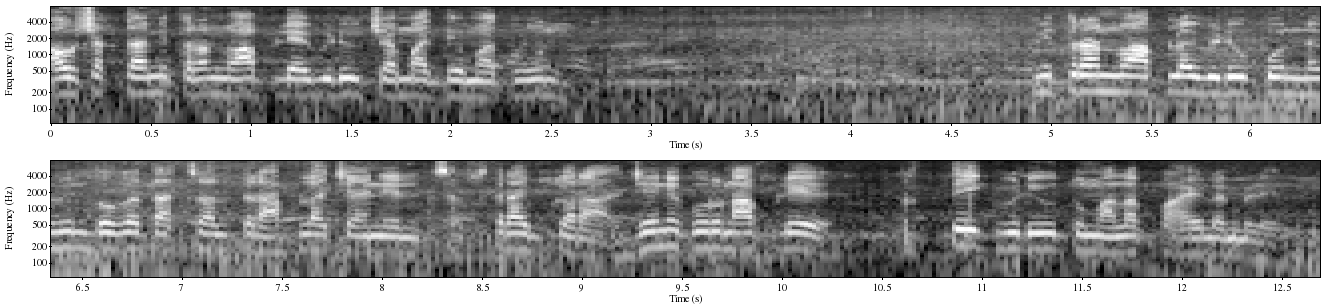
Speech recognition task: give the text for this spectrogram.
पाहू शकता मित्रांनो आपल्या व्हिडिओच्या माध्यमातून. मित्रांनो आपला व्हिडिओ कोण नवीन बघत असाल तर आपला चॅनेल सबस्क्राईब करा जेणेकरून आपले प्रत्येक व्हिडिओ तुम्हाला पाहायला मिळेल.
